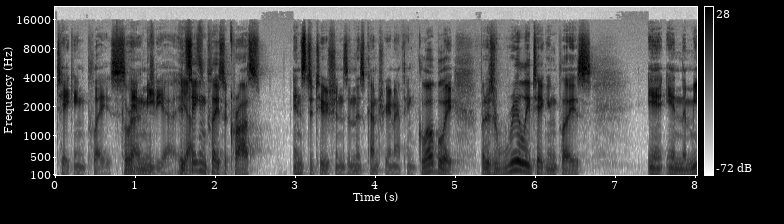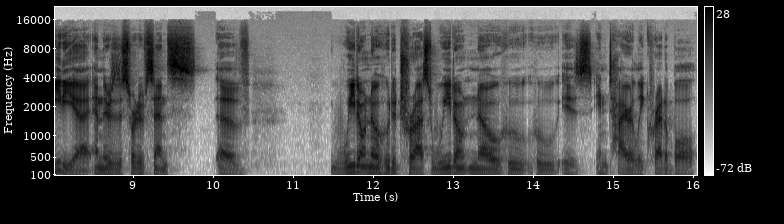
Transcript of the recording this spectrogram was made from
taking place Correct. in media. It's Yes. taking place across institutions in this country and I think globally, but it's really taking place in, in the media. And there's this sort of sense of we don't know who to trust. We don't know who who is entirely credible.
